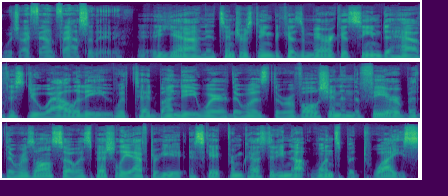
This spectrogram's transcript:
which I found fascinating. Uh, yeah, and it's interesting because America seemed to have this duality with Ted Bundy where there was the revulsion and the fear, but there was also, especially after he escaped from custody, not once but twice,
